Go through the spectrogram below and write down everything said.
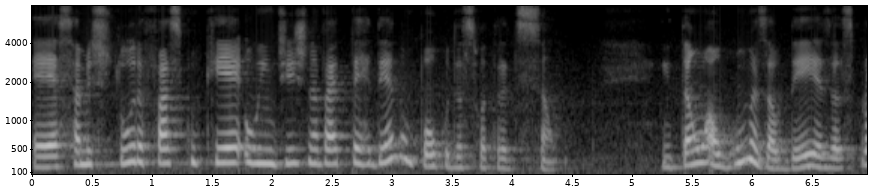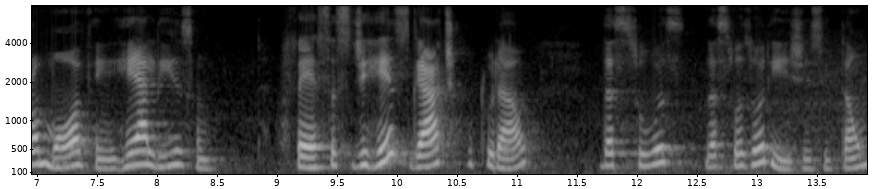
Essa mistura faz com que o indígena vai perdendo um pouco da sua tradição. Então, algumas aldeias elas promovem, realizam festas de resgate cultural das suas, das suas origens. Então,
